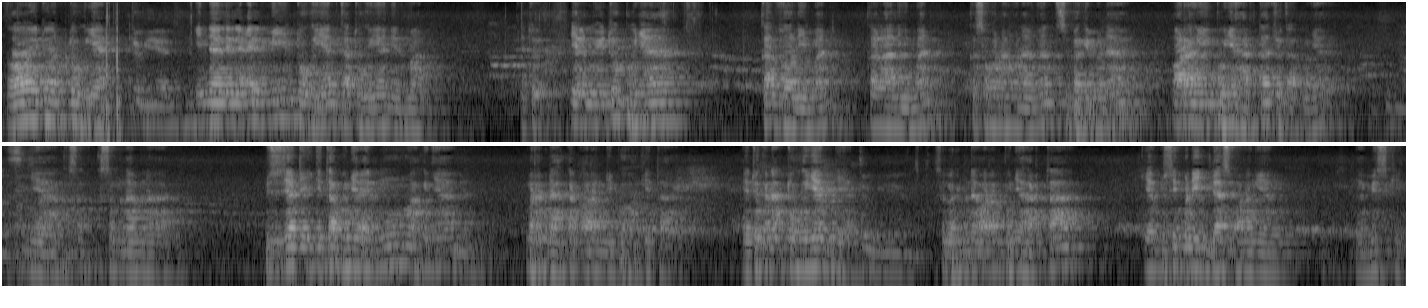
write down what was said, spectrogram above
Oh itu tughyan. Tugian. Inna lil ilmi tughyan ka tughyanil ma. Itu ilmu itu punya kezaliman, kelaliman, kesewenang-wenangan sebagaimana orang yang punya harta juga punya ya kese- kesewenang-wenangan. Bisa jadi kita punya ilmu akhirnya merendahkan orang di bawah kita. Itu kena tuhian dia. Sebagaimana orang punya harta yang mesti menindas orang yang yang miskin.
